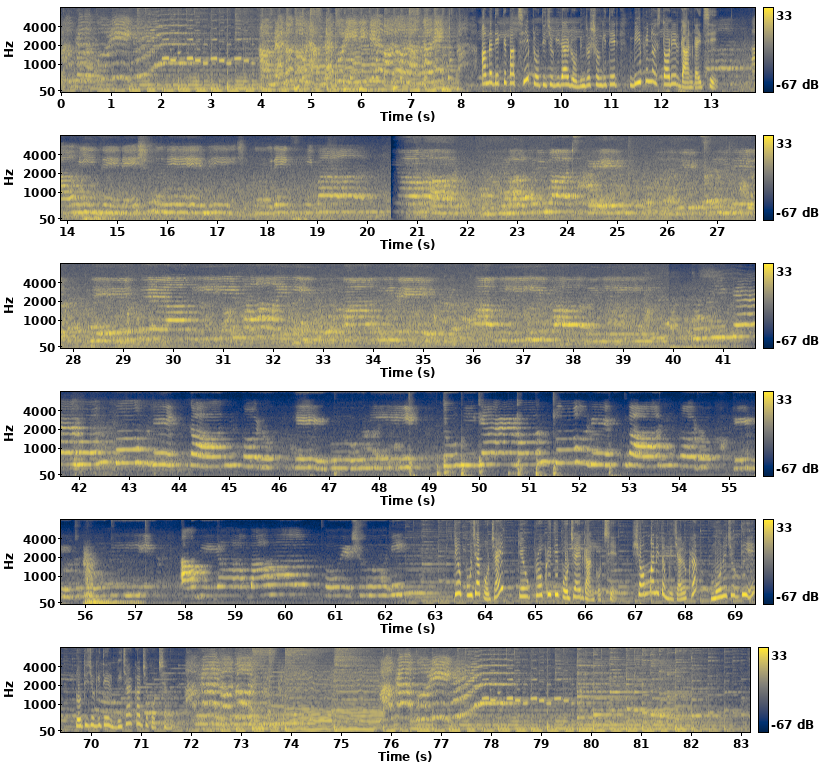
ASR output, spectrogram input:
আমরা দেখতে পাচ্ছি প্রতিযোগীরা রবীন্দ্রসঙ্গীতের বিভিন্ন স্তরের গান গাইছে। আমি জেনে শুনে কেউ পূজা পর্যায়ে কেউ প্রকৃতি পর্যায়ের গান করছে। সম্মানিত বিচারকরা মনোযোগ দিয়ে প্রতিযোগীদের বিচার কার্য করছেন।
